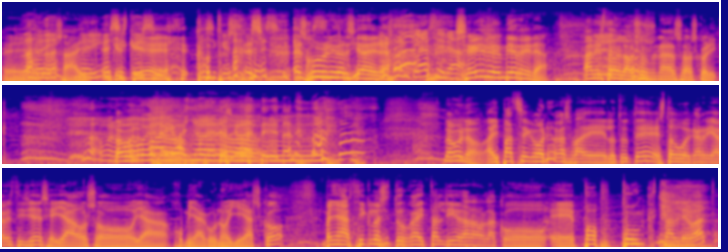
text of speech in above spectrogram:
Eh, Bai, o sea, bai. Ikestie, Esi, kontuz, ez, ez gure universidadera. Ez din klasera. Segiduen bierrera. Han estado en la osasun arazo askorik. Bueno, bueno. bai, baina ez gara enteretan. mm, Da, bueno, aipatzeko horregaz bade lotute, ez dugu ekarri abestize, ze ja oso ja jumiaku noie asko. Baina ziklo ziturgai taldie dara olako eh, pop-punk talde bat.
